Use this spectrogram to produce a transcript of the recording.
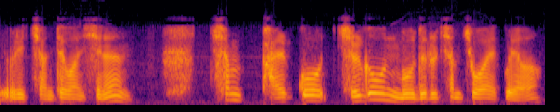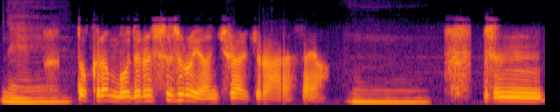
우리 전태원 씨는 참 밝고 즐거운 무드를 참 좋아했고요. 네. 또 그런 무드를 스스로 연출할 줄 알았어요. 음. 무슨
